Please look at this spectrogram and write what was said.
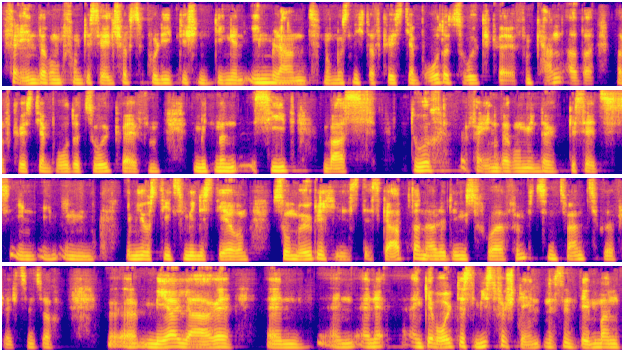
Veränderung von gesellschaftspolitischen Dingen im Land. Man muss nicht auf Christian Broder zurückgreifen, kann aber auf Christian Broder zurückgreifen, damit man sieht, was durch Veränderungen in der Gesetz, in, im, im Justizministerium so möglich ist. Es gab dann allerdings vor 15, 20 oder vielleicht sind es auch äh, mehr Jahre ein, ein, eine, ein gewolltes Missverständnis, in dem man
